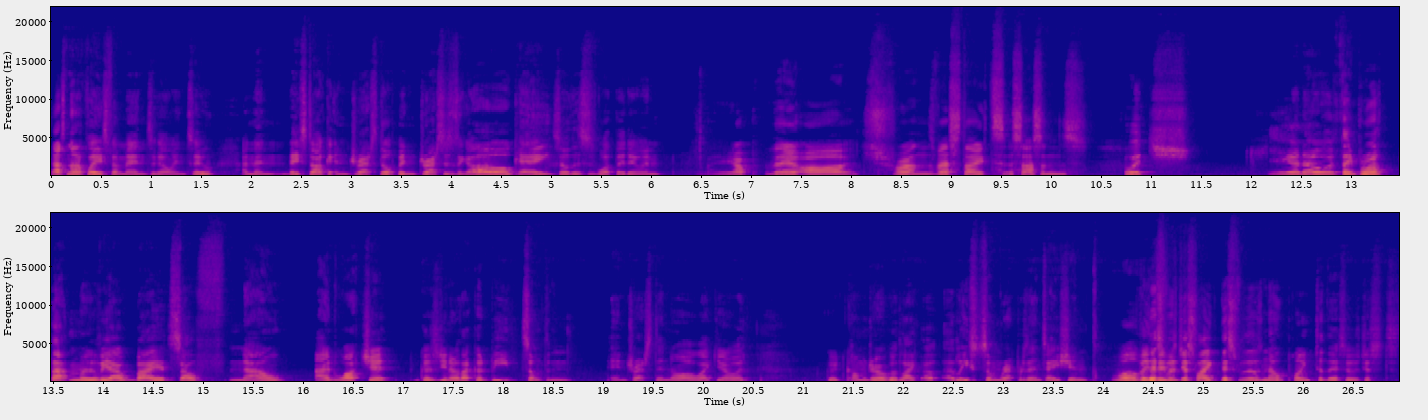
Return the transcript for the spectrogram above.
that's not a place for men to go into, and then they start getting dressed up in dresses. Like, oh, okay, so this is what they're doing. Yep, they are transvestite assassins. Which, you know, if they brought that movie out by itself now, I'd watch it because you know that could be something interesting or like you know a good commentary or good like uh, at least some representation. Well, But this did, was just like this. There's no point to this. It was just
